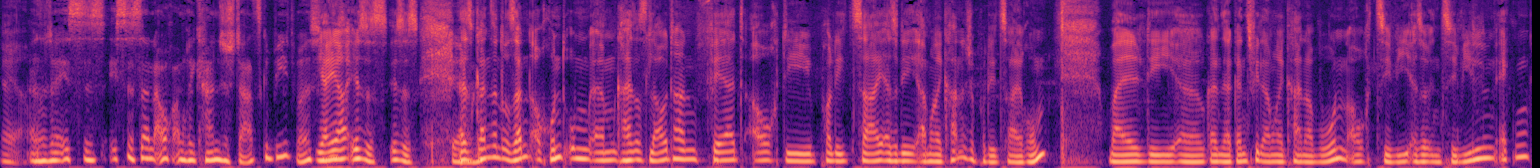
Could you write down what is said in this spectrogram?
ja, ja. Also da ist es, ist es dann auch amerikanisches Staatsgebiet, du? Ja, ja, ist es, ist es. Ja. Das ist ganz interessant, auch rund um ähm, Kaiserslautern fährt auch die Polizei, also die amerikanische Polizei rum, weil die äh, ganz, ja, ganz viele Amerikaner wohnen, auch zivil, also in zivilen Ecken.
